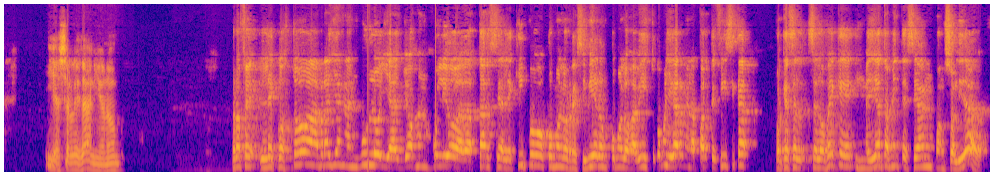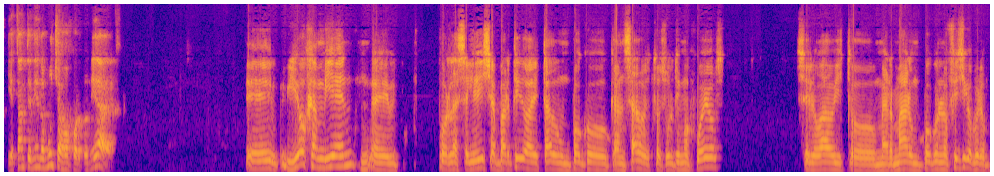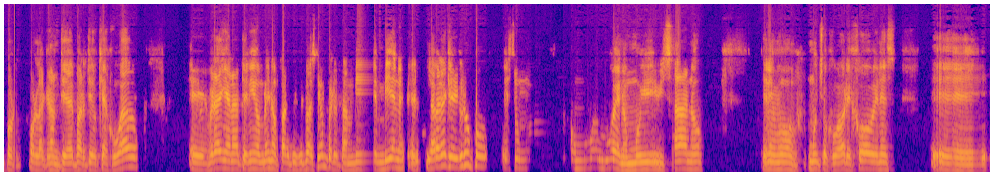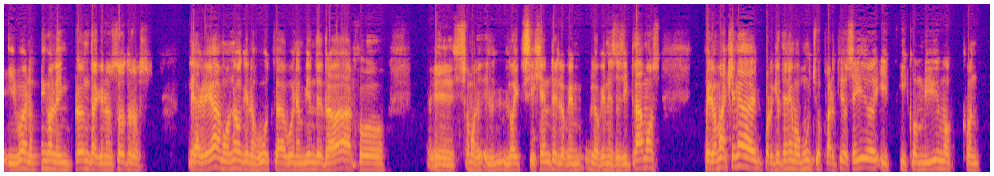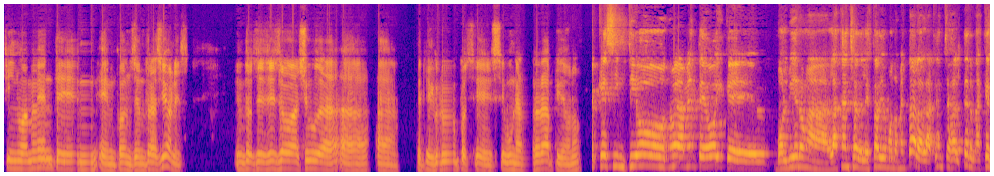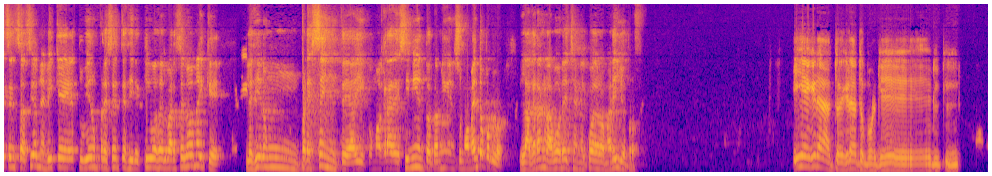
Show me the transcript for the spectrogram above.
y hacerles daño, ¿no? Profe, ¿le costó a Brian Angulo y a Johan Julio adaptarse al equipo? ¿Cómo lo recibieron? ¿Cómo los ha visto? ¿Cómo llegaron en la parte física? Porque se, los ve que inmediatamente se han consolidado y están teniendo muchas oportunidades. Eh, Johan bien, eh, por la seguidilla partido ha estado un poco cansado de estos últimos juegos. Se lo ha visto mermar un poco en lo físico, pero por, la cantidad de partidos que ha jugado. Eh, Brian ha tenido menos participación, pero también bien. La verdad que el grupo es un muy bueno, muy sano tenemos muchos jugadores jóvenes eh, y bueno, tengo la impronta que nosotros le agregamos, ¿no? Que nos gusta buen ambiente de trabajo, eh, somos lo exigente lo que, lo que necesitamos, pero más que nada porque tenemos muchos partidos seguidos y, convivimos continuamente en, concentraciones. Entonces eso ayuda a que el grupo se, se una rápido, ¿no? ¿Qué sintió nuevamente hoy que volvieron a la cancha del Estadio Monumental, a las canchas alternas? ¿Qué sensaciones? Vi que estuvieron presentes directivos del Barcelona y que les dieron un presente ahí como agradecimiento también en su momento por la gran labor hecha en el cuadro amarillo, profe. Y es grato, es grato porque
